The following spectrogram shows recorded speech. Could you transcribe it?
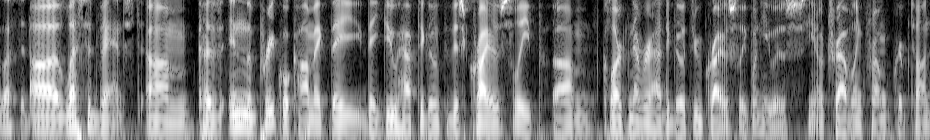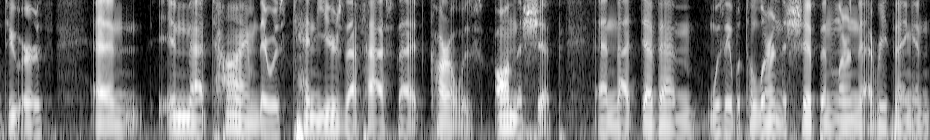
less uh, advanced. less advanced. Because in the prequel comic, they they do have to go through this cryo sleep. Um, Clark never had to go through cryo sleep when he was you know traveling from Krypton to Earth, and in that time, there was ten years that passed that Kara was on the ship, and that Dev-Em was able to learn the ship and learn the everything and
